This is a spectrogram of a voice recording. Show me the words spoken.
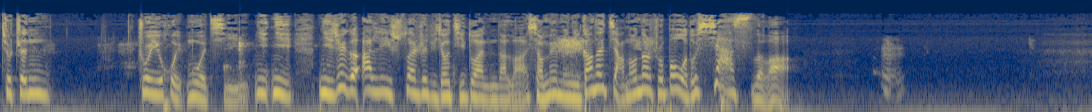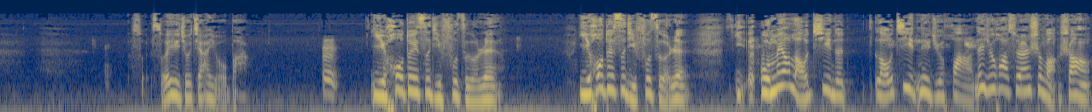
就真追悔莫及。你你你这个案例算是比较极端的了，小妹妹，你刚才讲到那时候，把我都吓死了。嗯。所所以就加油吧。嗯。以后对自己负责任。以后对自己负责任，我们要牢记的牢记那句话。那句话虽然是网上，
